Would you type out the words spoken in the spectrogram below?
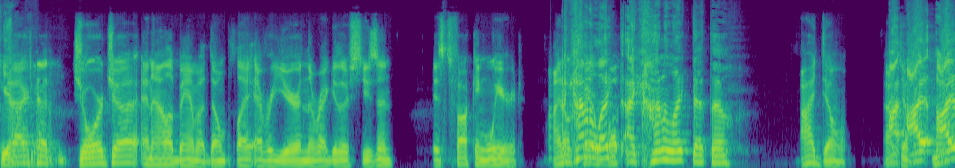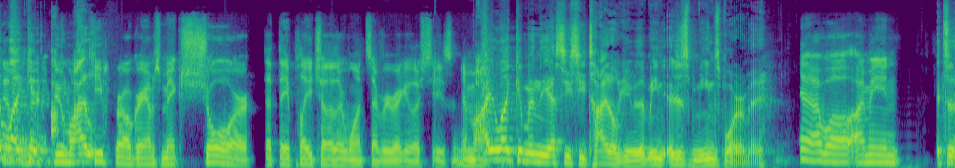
The Yeah. fact that Georgia and Alabama don't play every year in the regular season is fucking weird. I I don't kind of like what- I kind of like that though. I don't. I I- don't. I- Make I like it- Two I- marquee programs make sure that they play each other once every regular season. My, I like them in the SEC title game. That mean it just means more to me. yeah. Well, I mean, It's a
